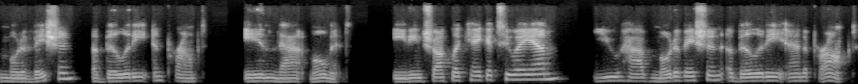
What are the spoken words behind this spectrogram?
motivation, ability, and prompt in that moment. Eating chocolate cake at 2 a.m., you have motivation, ability, and a prompt.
